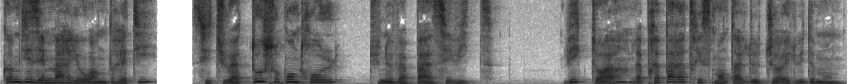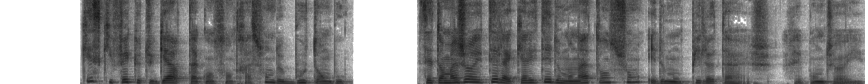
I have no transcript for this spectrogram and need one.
Comme disait Mario Andretti, si tu as tout sous contrôle, tu ne vas pas assez vite. Victoire, la préparatrice mentale de Joy, lui demande Qu'est-ce qui fait que tu gardes ta concentration de bout en bout? C'est en majorité la qualité de mon attention et de mon pilotage, répond Joy.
